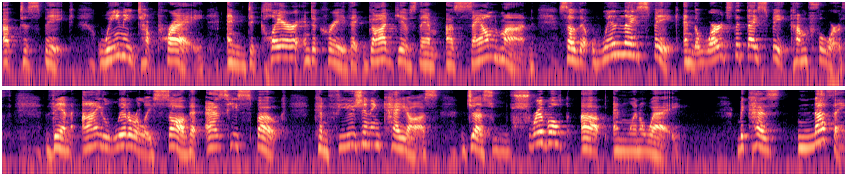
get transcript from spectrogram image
up to speak, we need to pray and declare and decree that God gives them a sound mind so that when they speak and the words that they speak come forth, then I literally saw that as he spoke, confusion and chaos just shriveled up and went away. Because nothing,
